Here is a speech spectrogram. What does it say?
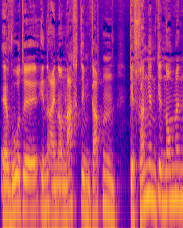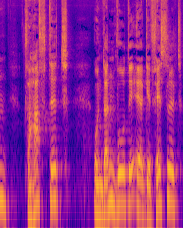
er wurde in einer Nacht im Garten gefangen genommen, verhaftet, und dann wurde er gefesselt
